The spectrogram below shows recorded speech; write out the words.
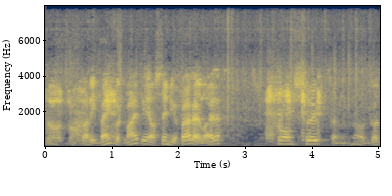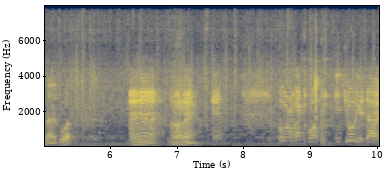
Good. Bloody banquet, mate. Yeah, I'll send you a photo later. Prawn soup and oh god knows what. Yeah. Mm, righto. yeah. Yeah. All right. Well, enjoy your day.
